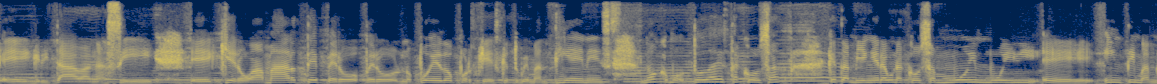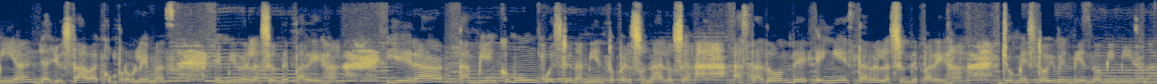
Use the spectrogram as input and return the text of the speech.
eh, gritaban así, eh, quiero amarte, pero, pero no puedo porque es que tú me mantienes, ¿no? Como toda esta cosa que también era una cosa muy, muy íntima mía, ya yo estaba con problemas en mi relación de pareja y era también como un cuestionamiento personal, o sea, hasta dónde en esta relación de pareja yo me estoy vendiendo a mí misma,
